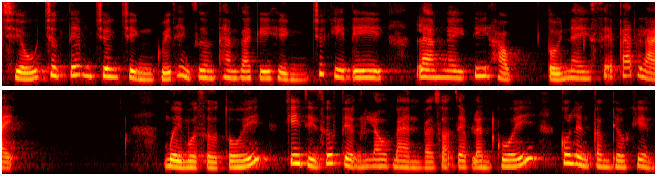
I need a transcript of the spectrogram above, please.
chiếu trực tiếp chương trình Quý Thành Dương tham gia ghi hình trước khi đi là ngày đi học, tối nay sẽ phát lại. 11 giờ tối, khi dì giúp việc lau bàn và dọn dẹp lần cuối, cô liền cầm điều khiển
